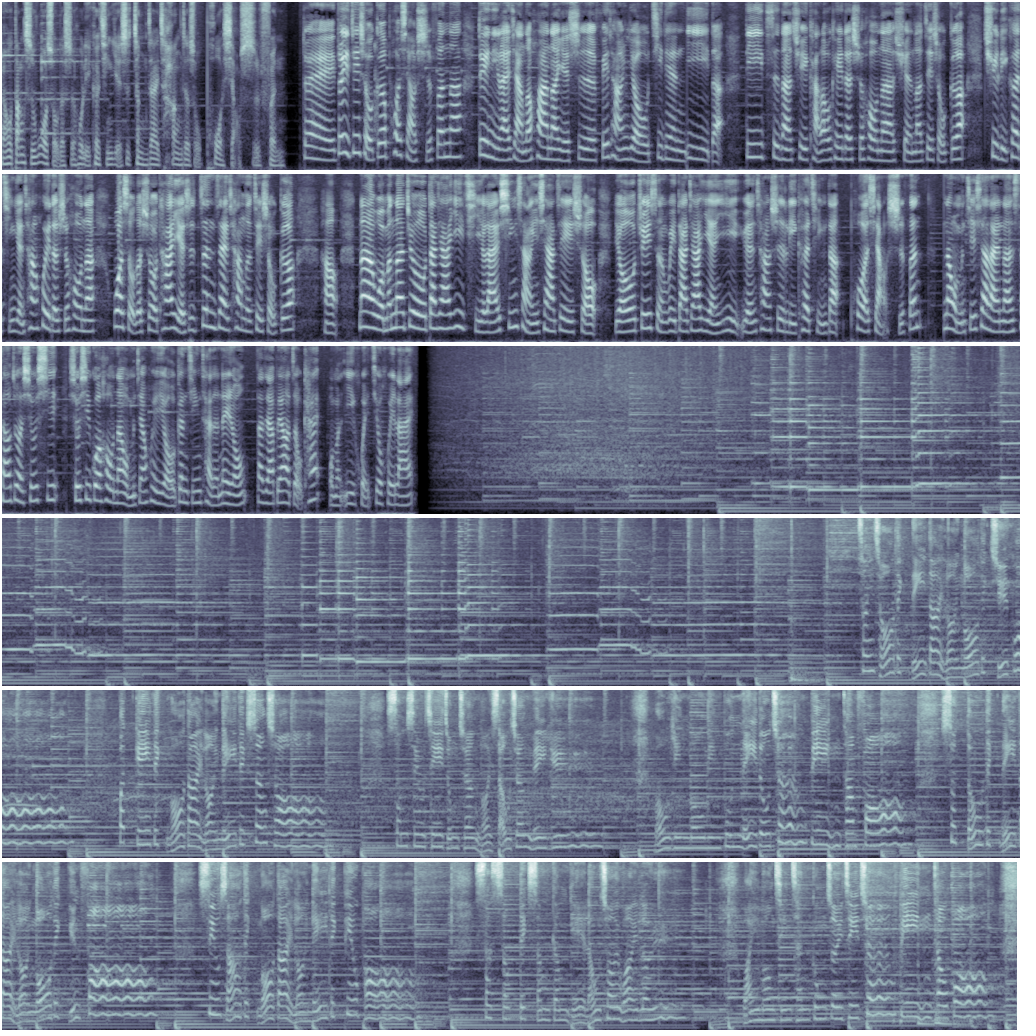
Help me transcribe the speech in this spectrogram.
然后当时握手的时候，李克勤也是正在唱这首《破晓时分》。对，所以这首歌《破晓时分》呢，对你来讲的话呢，也是非常有纪念意义的。第一次呢去卡拉 OK 的时候呢，选了这首歌；去李克勤演唱会的时候呢，握手的时候他也是正在唱的这首歌。好，那我们呢就大家一起来欣赏一下这一首由 Jason 为大家演绎，原唱是李克勤的《破晓时分》。那我们接下来呢，稍作休息。休息过后呢，我们将会有更精彩的内容，大家不要走开，我们一会就回来。凄楚的你带来我的曙光，不羁的我带来你的相撞。深宵之中，窗外手掌微软，无言无面伴你到窗边探访。摔倒的你带来我的远方，潇洒的我带来你的漂泊。失缩的心今夜留在怀里。遗忘前尘，共聚至窗边透光，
